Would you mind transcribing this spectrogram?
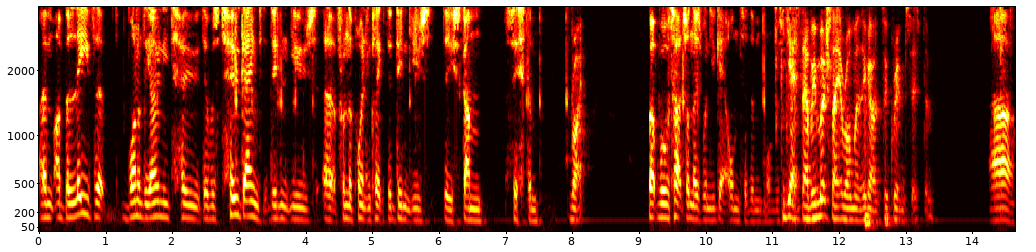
Um, I believe that one of the only two, there was two games that didn't use uh, from the point and click that didn't use the SCUMM system. Right. But we'll touch on those when you get onto them. Obviously. Yes, they'll be much later on when they go into the Grim system. Ah,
